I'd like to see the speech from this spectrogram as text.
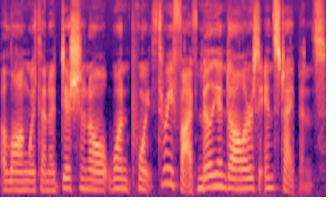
along with an additional $1.35 million in stipends.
